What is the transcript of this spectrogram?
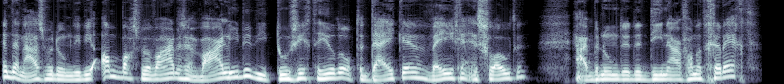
En daarnaast benoemde hij ambachtsbewaarders en waarlieden die toezicht hielden op de dijken, wegen en sloten. Hij benoemde de dienaar van het gerecht,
